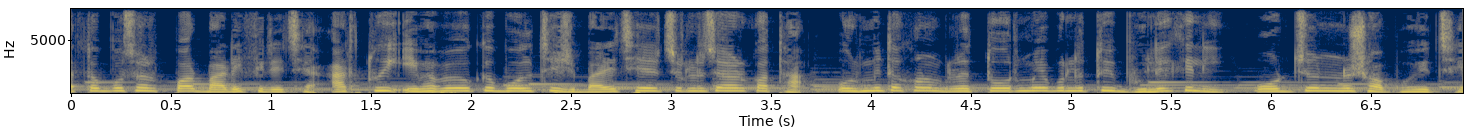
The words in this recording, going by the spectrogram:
এত বছর পর বাড়ি ফিরেছে, আর তুই এভাবে ওকে বলছিস বাড়ি ছেড়ে চলে যাওয়ার কথা? উর্মি তখন বলে, তোর মেয়ে বলে তুই ভুলে গেলি? ওর জন্য সব হয়েছে।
